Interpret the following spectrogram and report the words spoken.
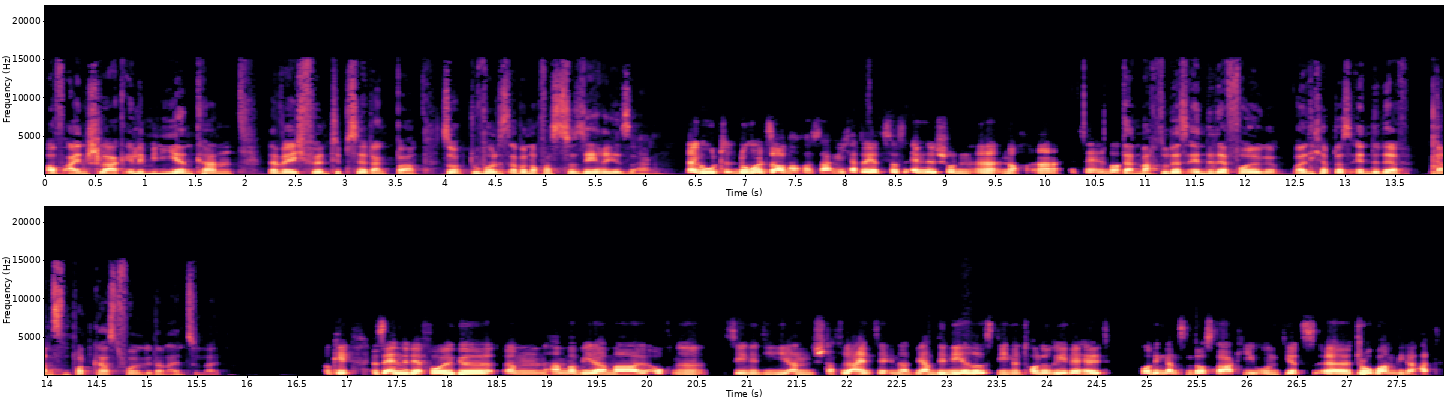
auf einen Schlag eliminieren kann, da wäre ich für einen Tipp sehr dankbar. So, du wolltest aber noch was zur Serie sagen. Na gut, du wolltest auch noch was sagen. Ich hatte jetzt das Ende schon äh, noch äh, erzählen wollen. Dann mach du das Ende der Folge, weil ich habe das Ende der ganzen Podcast-Folge dann einzuleiten. Okay, das Ende der Folge ähm, haben wir wieder mal auch eine Szene, die an Staffel 1 erinnert. Wir haben Daenerys, die eine tolle Rede hält vor den ganzen Dothraki und jetzt äh, Drogon wieder hat,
